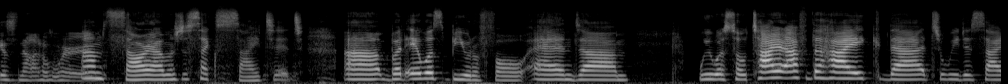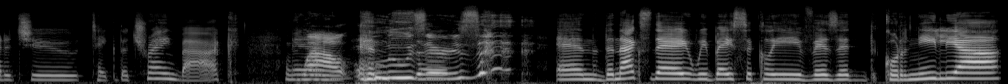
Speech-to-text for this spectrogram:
is not a word. I'm sorry, I was just excited. Uh, but it was beautiful. And um, we were so tired after the hike that we decided to take the train back. wow, and so- losers. And the next day, we basically visit Corniglia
